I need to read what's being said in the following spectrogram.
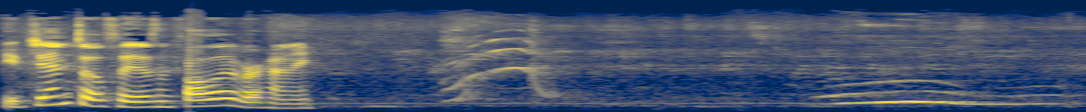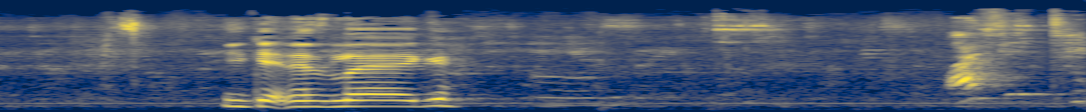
Be gentle so he doesn't fall over, honey. You getting his leg? Why does he?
